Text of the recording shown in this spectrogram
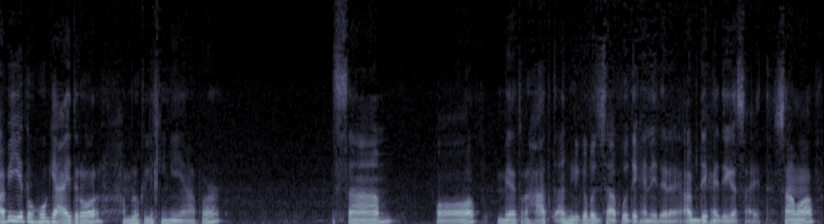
अभी ये तो हो गया इधर और। हम लोग लिखेंगे यहाँ पर साम ऑफ़ मेरा थोड़ा हाथ का अंगली की वजह से आपको दिखाई नहीं दे रहा है। अब दिखाई देगा शायद। साम ऑफ़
